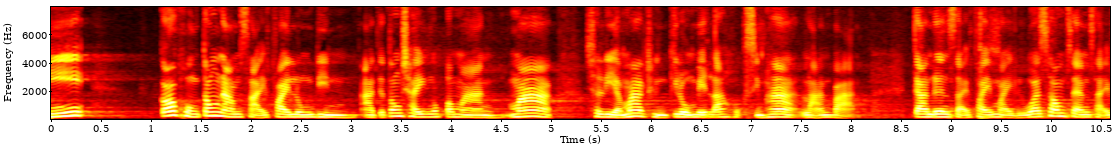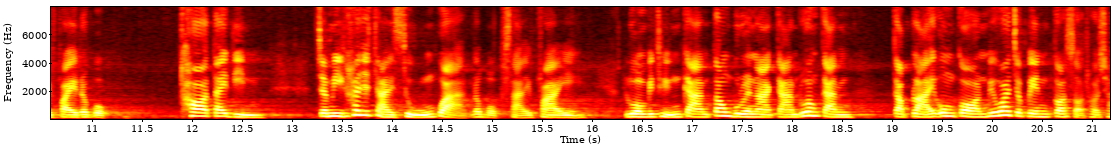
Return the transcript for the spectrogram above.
นี้ ก็คงต้องนำสายไฟลงดิน อาจจะต้องใช้งบประมาณมากเฉลี่ยมากถึงกิโลเมตรละ 65 ล้านบาท การเดินสายไฟใหม่หรือว่าซ่อมแซมสายไฟระบบท่อใต้ดิน จะมีค่าใช้จ่ายสูงกว่าระบบสายไฟ รวมไปถึงการต้องบูรณาการร่วมกันกับหลายองค์กรไม่ว่าจะเป็น กสทช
